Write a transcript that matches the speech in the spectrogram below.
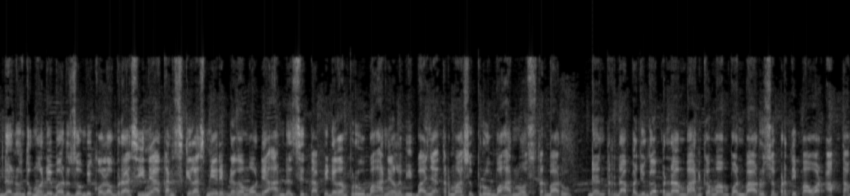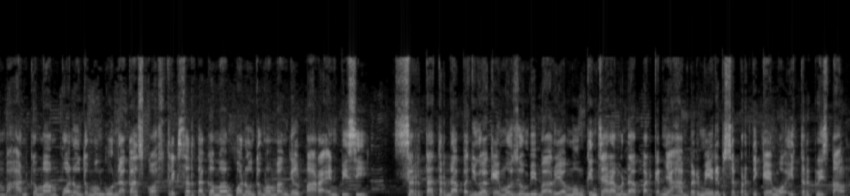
Dan untuk mode baru zombie kolaborasi ini akan sekilas mirip dengan mode Undersea tapi dengan perubahan yang lebih banyak termasuk perubahan monster baru. Dan terdapat juga penambahan kemampuan baru seperti power up tambahan, kemampuan untuk menggunakan skostrik serta kemampuan untuk memanggil para NPC. Serta terdapat juga kemo zombie baru yang mungkin cara mendapatkannya hampir mirip seperti kemo Eater Crystal.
